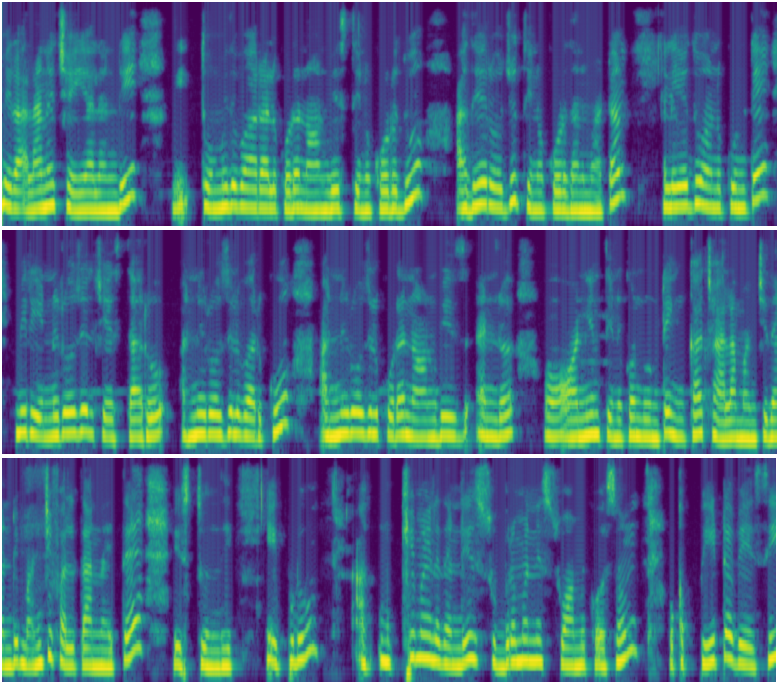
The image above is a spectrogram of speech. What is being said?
మీరు అలానే చేయాలండి. తొమ్మిది వారాలు కూడా నాన్ వెజ్ తినకూడదు. అదే రోజు తినకూడదు అనమాట లేదు అనుకుంటే మీరు ఎన్ని రోజులు చేస్తారో అన్ని రోజుల వరకు అన్ని రోజులు కూడా నాన్ వెజ్ అండ్ ఆనియన్ తినకుండా ఉంటే ఇంకా చాలా మంచిదండి. మంచి ఫలితాన్ని అయితే ఇస్తుంది. ఇప్పుడు ముఖ్యమైనదండి సుబ్రహ్మణ్య స్వామి కోసం ఒక పీట వేసి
